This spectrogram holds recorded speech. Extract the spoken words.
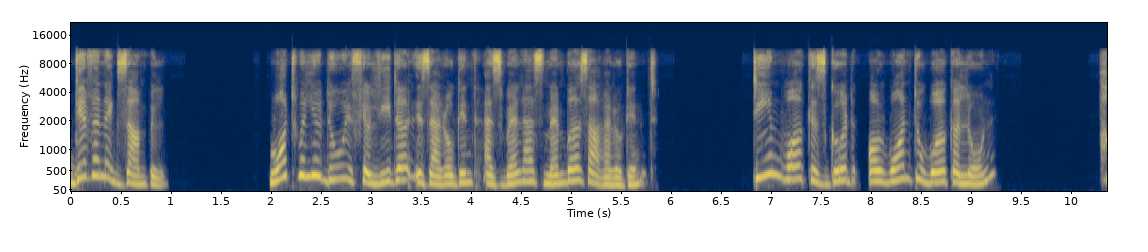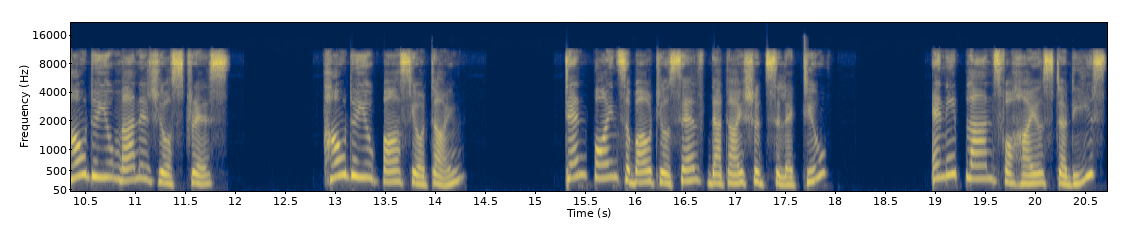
Give an example. What will you do if your leader is arrogant as well as members are arrogant? Teamwork is good or want to work alone? How do you manage your stress? How do you pass your time? 10 points about yourself that I should select you. Any plans for higher studies?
